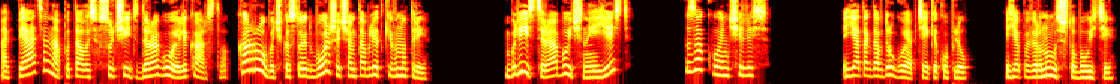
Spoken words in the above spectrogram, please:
Опять она пыталась всучить дорогое лекарство. Коробочка стоит больше, чем таблетки внутри. «Блистеры обычные есть?» «Закончились». Я тогда в другой аптеке куплю. Я повернулась, чтобы уйти.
